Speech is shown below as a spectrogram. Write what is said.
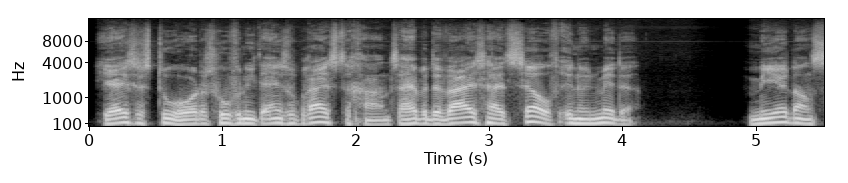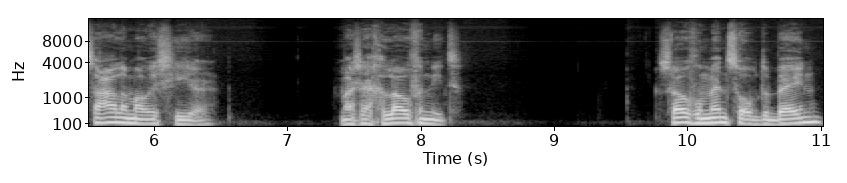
Jezus' toehoorders hoeven niet eens op reis te gaan, zij hebben de wijsheid zelf in hun midden. Meer dan Salomo is hier, maar zij geloven niet. Zoveel mensen op de been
